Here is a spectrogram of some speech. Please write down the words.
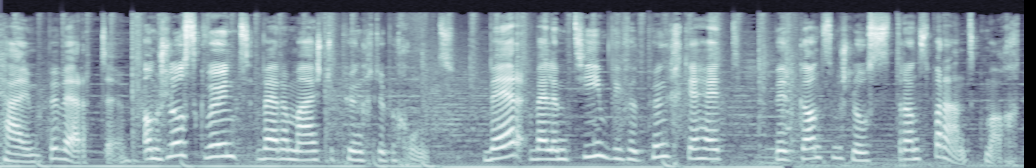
keim bewerten. Am Schluss gewinnt, wer am meisten Punkte bekommt. Wer welchem Team wie viele Punkte gegeben hat, wird ganz am Schluss transparent gemacht.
